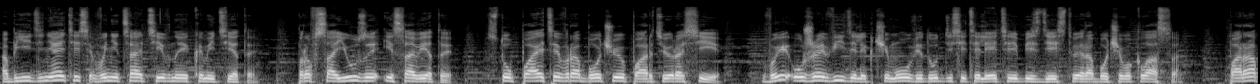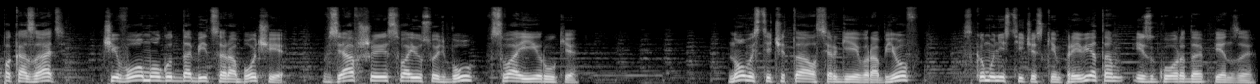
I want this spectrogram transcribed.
Объединяйтесь в инициативные комитеты – профсоюзы и советы, вступайте в рабочую партию России. Вы уже видели, к чему ведут десятилетия бездействия рабочего класса. Пора показать, чего могут добиться рабочие, взявшие свою судьбу в свои руки. Новости читал Сергей Воробьев с коммунистическим приветом из города Пензы.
